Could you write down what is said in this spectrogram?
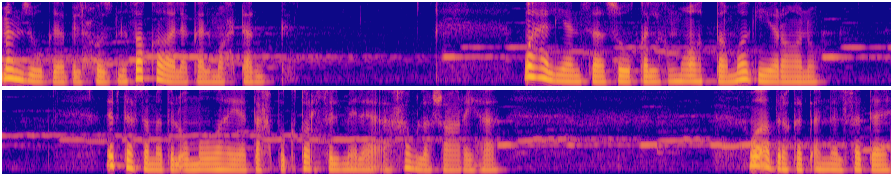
ممزوجة بالحزن فقال كالمحتج. وهل ينسى سوق المقطم وجيرانه ابتسمت الأم وهي تحبك طرف الملاءة حول شعرها. وأدركت أن الفتى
